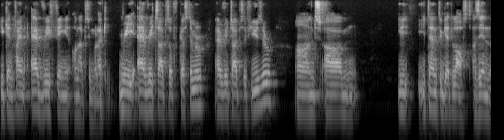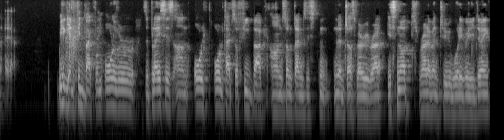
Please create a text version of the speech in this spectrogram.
you can find everything on AppSumo, like really every types of customer, every types of user, and um, you you tend to get lost. As in, you get feedback from all over the places and all all types of feedback, and sometimes it's not just very re- it's not relevant to whatever you're doing.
